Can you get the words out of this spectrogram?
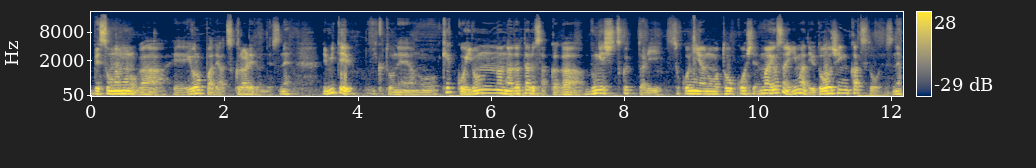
べそうなものが、えーヨーロッパでは作られるんですね。で見ていくとねあの結構いろんな名だたる作家が文芸誌作ったりそこにあの投稿して、まあ、要するに今でいう同人活動ですね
